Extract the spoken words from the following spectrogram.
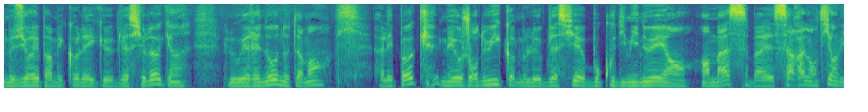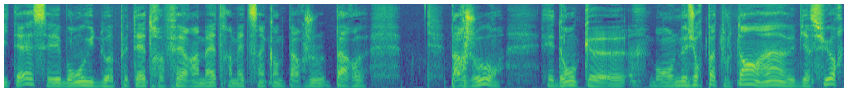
mesuré par mes collègues glaciologues, hein, Louis Reynaud notamment, à l'époque. Mais aujourd'hui, comme le glacier a beaucoup diminué en, masse, bah, ça ralentit en vitesse. Et bon, il doit peut-être faire 1 mètre, 1 mètre 50 par jour, par, par jour. Et donc, euh, bon, on ne mesure pas tout le temps, hein, bien sûr.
